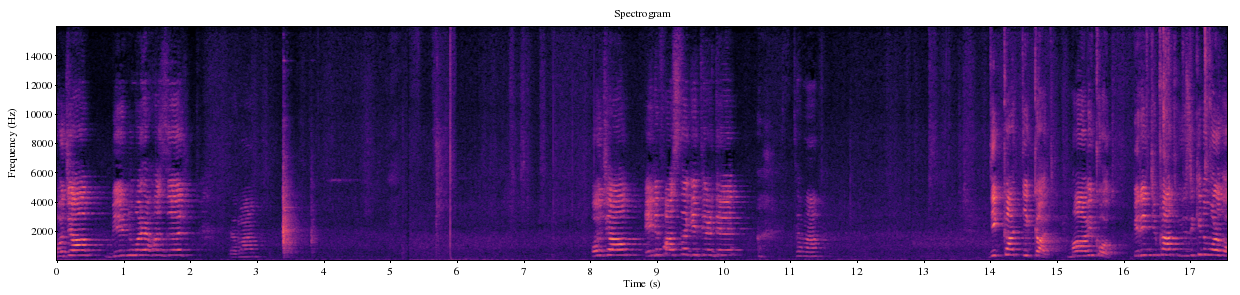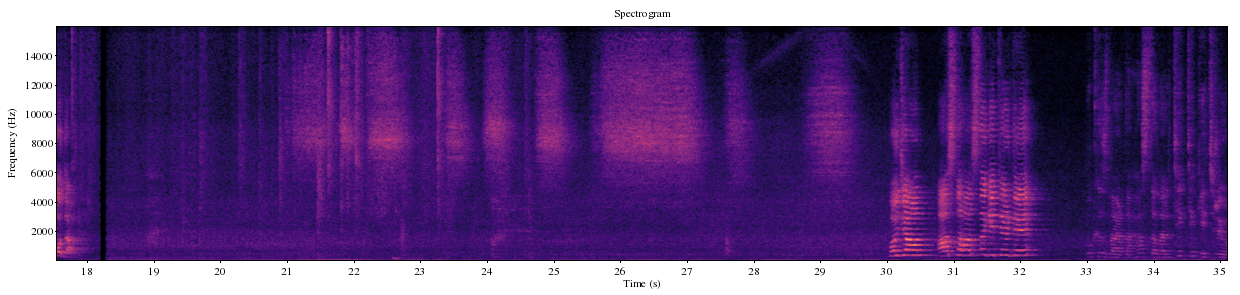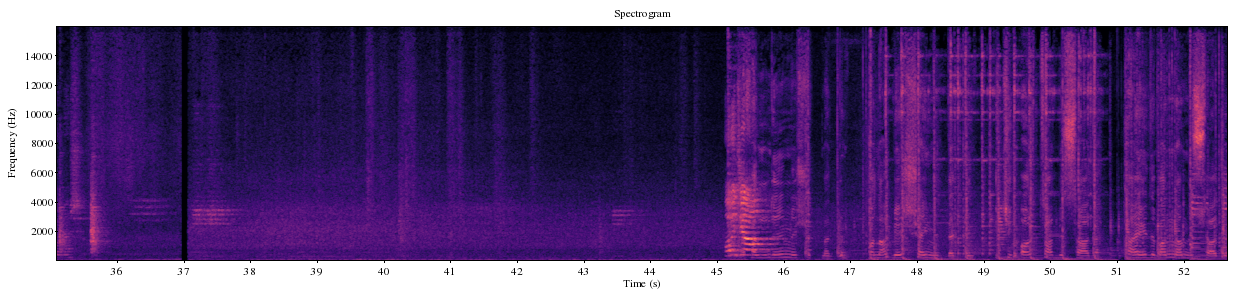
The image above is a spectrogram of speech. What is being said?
Hocam bir numara hazır. Tamam. Hocam Elif hasta getirdi. Tamam. Dikkat dikkat. Mavi kod. Birinci kat 102 numaralı oda. Hocam Aslı hasta getirdi. Bu kızlar da hastaları tek tek getiriyorlar. Hocam! Kendimi üşütmedim Bana bir şey mi dedin? İki orta bir sade. Haydi bana müsaade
